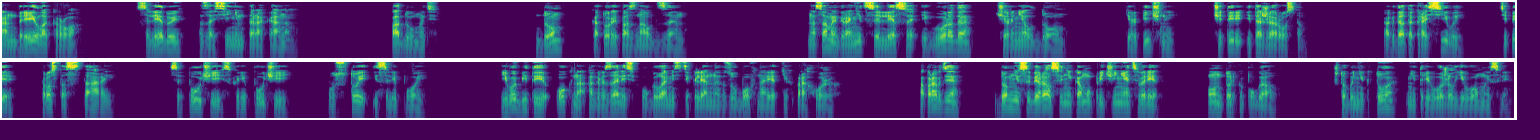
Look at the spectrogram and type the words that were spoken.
Андрей Лакро. Следуй за синим тараканом. Подумать. Дом, который познал дзен. На самой границе леса и города чернел дом. Кирпичный, четыре этажа ростом. Когда-то красивый, теперь просто старый. Сыпучий, скрипучий, пустой и слепой. Его битые окна огрызались углами стеклянных зубов на редких прохожих. По правде, дом не собирался никому причинять вред. Он только пугал, чтобы никто не тревожил его мысли.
